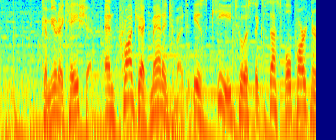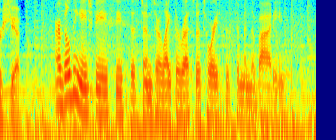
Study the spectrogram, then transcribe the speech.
Communication and project management is key to a successful partnership. Our building HVAC systems are like the respiratory system in the body.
